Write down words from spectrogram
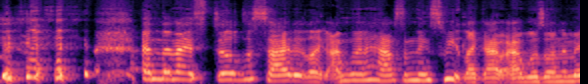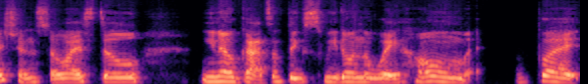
and then I still decided, like, I'm going to have something sweet. Like, I, I was on a mission, so I still, you know, got something sweet on the way home. But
